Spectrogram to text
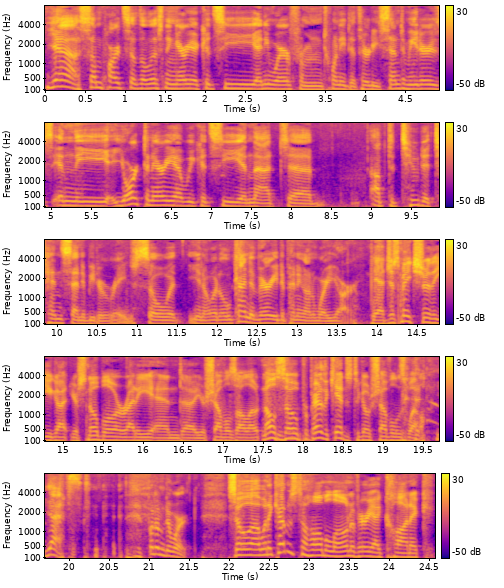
Yeah, some parts of the listening area could see anywhere from 20 to 30 centimeters. In the Yorkton area, we could see in that uh, up to 2 to 10 centimeter range. So, it, you know, it'll kind of vary depending on where you are. Yeah, just make sure that you got your snowblower ready and uh, your shovels all out. And also prepare the kids to go shovel as well. Yes. Put them to work. So uh, when it comes to Home Alone, a very iconic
